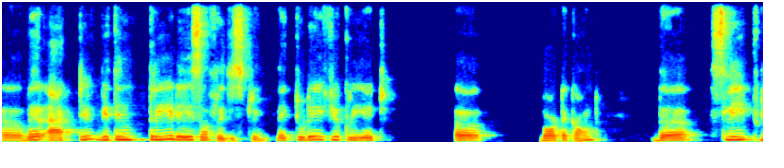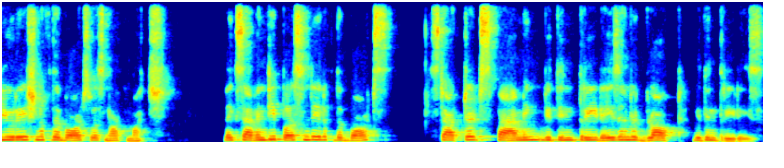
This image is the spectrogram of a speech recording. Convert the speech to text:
uh, were active within three days of registering. Like today, if you create a bot account, the sleep duration of the bots was not much. Like 70% of the bots started spamming within three days and were blocked within three days.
